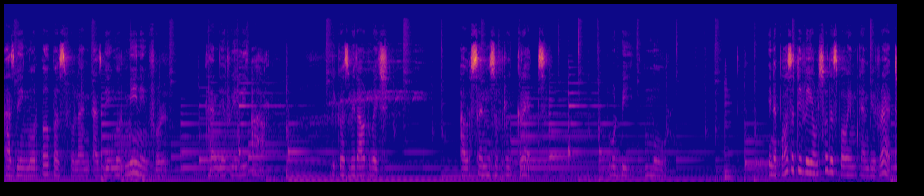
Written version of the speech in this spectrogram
as being more purposeful and as being more meaningful than they really are. Because without which our sense of regret would be more. In a positive way, also, this poem can be read.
